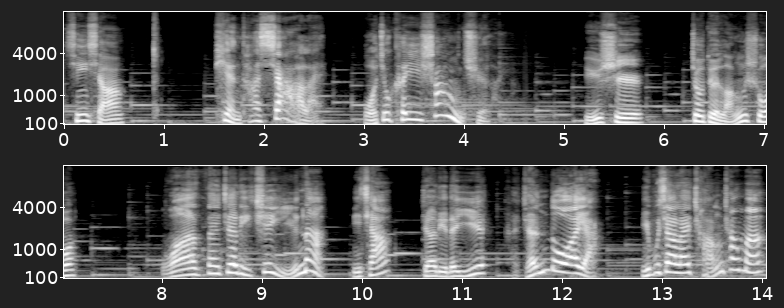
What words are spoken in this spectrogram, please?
心想：“骗他下来，我就可以上去了呀。”于是就对狼说。我在这里吃鱼呢，你瞧，这里的鱼可真多呀！你不下来尝尝吗？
